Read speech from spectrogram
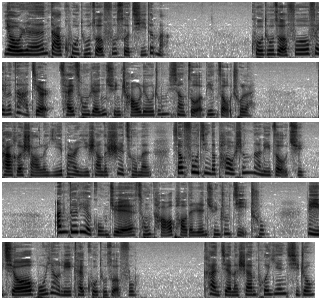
有人打库图佐夫所骑的马。库图佐夫费了大劲儿，才从人群潮流中向左边走出来。他和少了一半以上的侍从们向附近的炮声那里走去。安德烈公爵从逃跑的人群中挤出，力求不要离开库图佐夫。看见了山坡烟气中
